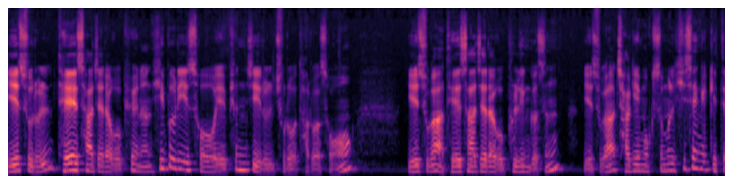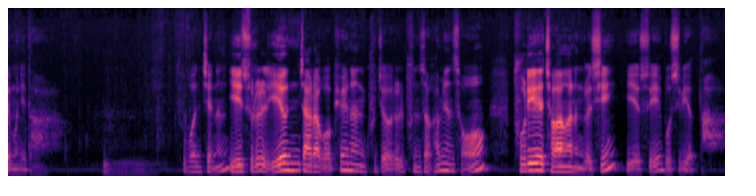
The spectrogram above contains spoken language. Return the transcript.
예수를 대사제라고 표현한 히브리서의 편지를 주로 다뤄서 예수가 대사제라고 불린 것은 예수가 자기 목숨을 희생했기 때문이다. 두 번째는 예수를 예언자라고 표현한 구절을 분석하면서 불의에 저항하는 것이 예수의 모습이었다.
